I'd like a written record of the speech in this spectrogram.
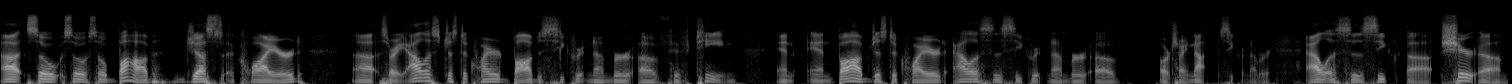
Uh, so, so, so Bob just acquired, uh, sorry, Alice just acquired Bob's secret number of 15, and, and Bob just acquired Alice's secret number of or sorry, not secret number, Alice's secret, uh, share, um,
